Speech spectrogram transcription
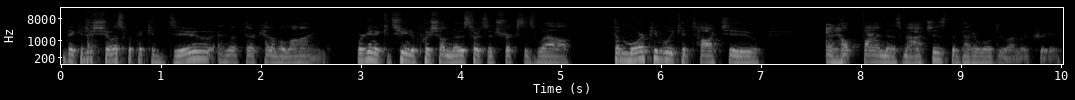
They could just show us what they could do and that they're kind of aligned. We're going to continue to push on those sorts of tricks as well. The more people we could talk to and help find those matches, the better we'll do on recruiting.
